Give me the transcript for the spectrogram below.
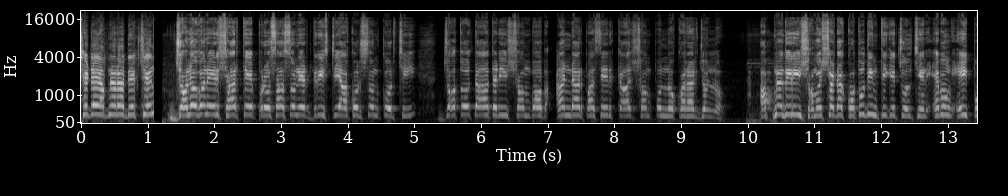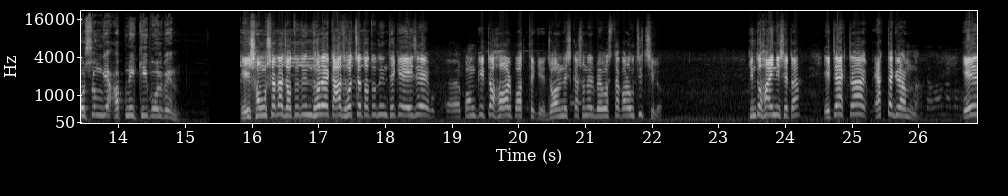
সেটাই আপনারা দেখছেন। জনগণের স্বার্থে প্রশাসনের দৃষ্টি আকর্ষণ করছি, যত তাড়াতাড়ি সম্ভব আন্ডারপাসের কাজ সম্পন্ন করার জন্য। আপনাদের এই সমস্যাটা কতদিন থেকে চলছেন এবং এই প্রসঙ্গে আপনি কি বলবেন? এই সমস্যাটা যতদিন ধরে কাজ হচ্ছে ততদিন থেকে এই যে কংক্রিটটা হওয়ার পর থেকে জল নিষ্কাশনের ব্যবস্থা করা উচিত ছিল। কিন্তু হয়নি সেটা। এটা একটা একটা গ্রাম না। এর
